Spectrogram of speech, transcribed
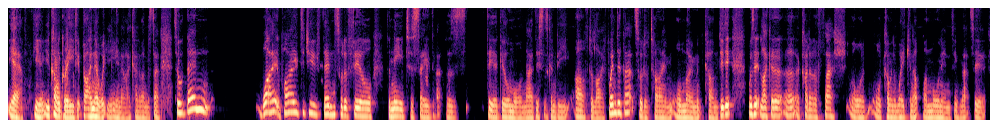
yeah you, you can't grade it but i know what you you know i kind of understand. So then why why did you then sort of feel the need to say that was Thea Gilmore. Now this is going to be afterlife. When did that sort of time or moment come? Did it was it like a, a, a kind of a flash, or or coming and waking up one morning thinking that's it?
